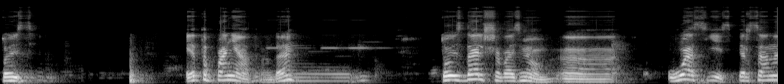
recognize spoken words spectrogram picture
То есть это понятно, да? То есть дальше возьмем. Э, у вас есть персональный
